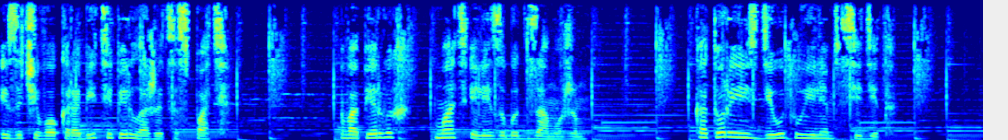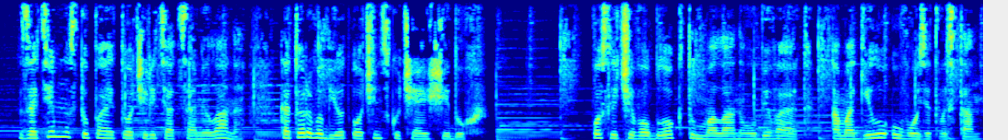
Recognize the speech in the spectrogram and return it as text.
Из-за чего Караби теперь ложится спать. Во-первых, мать Элизабет замужем. Которая из Диут Уильямс сидит. Затем наступает очередь отца Милана, которого бьет очень скучающий дух. После чего блок Туммалана убивают, а могилу увозят в Истан.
